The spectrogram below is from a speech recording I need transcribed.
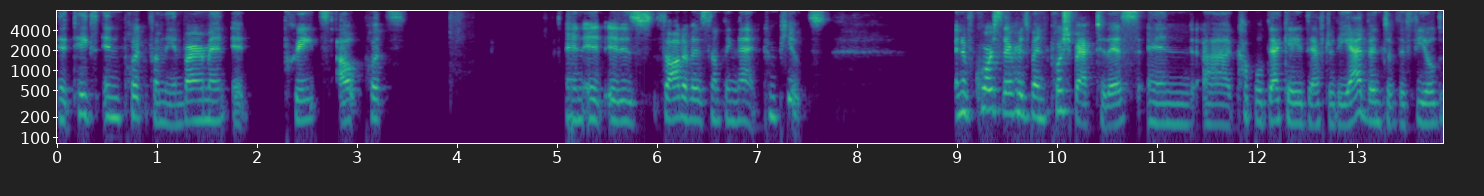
It takes input from the environment, it creates outputs, and it, it is thought of as something that computes. and of course, there has been pushback to this, and a couple decades after the advent of the field,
